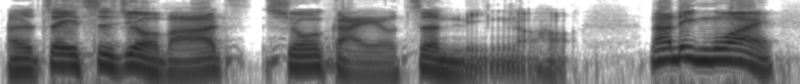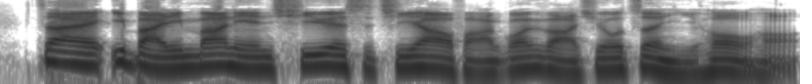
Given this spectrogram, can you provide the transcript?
呃，这一次就有把它修改有证明了哈。那另外，在一百零八年七月十七号法官法修正以后哈，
